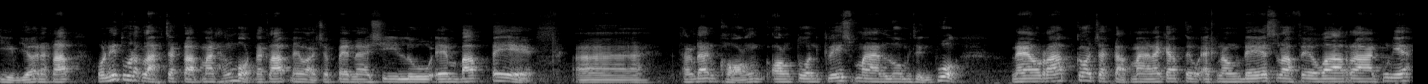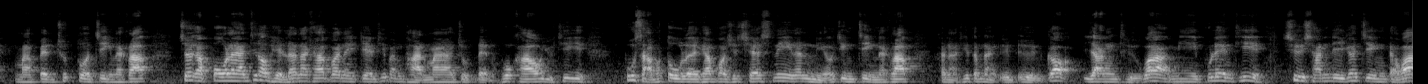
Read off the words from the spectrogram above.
ทีมเยอะนะครับ วันนี้ตัวหลักๆจะกลับมาทั้งหมดนะครับ ไม่ว่าจะเป็นชีลูเอ็มบัปเป้ทางด้านของอองตวนกริชมานรวมไปถึงพวก แนวรับก็จะกลับมานะครับเตลแอกนองเดสราเฟลวารานพวกนี้มาเป็นชุดตัวจริงนะครับเจอกับโปแลนด์ที่เราเห็นแล้วนะครับว่าในเกมที่มันผ่านมาจุดเด่นพวกเขาอยู่ที่ผู้สาประตูเลยครับวอชิเชสนี่นั่นเหนียวจริง ๆ นะครับ ขณะที่ตำแหน่งอื่นๆ ก็ยังถือว่ามีผู้เล่นที่ชื่อชั้นดีก็จริง แต่ว่า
